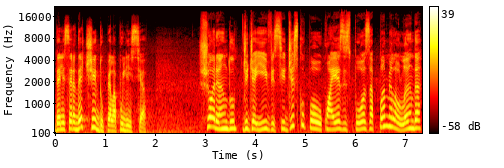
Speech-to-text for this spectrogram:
dele ser detido pela polícia. Chorando, DJ Ives se desculpou com a ex-esposa Pamela Holanda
